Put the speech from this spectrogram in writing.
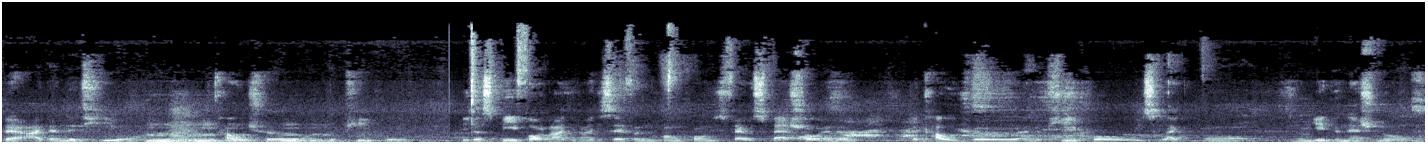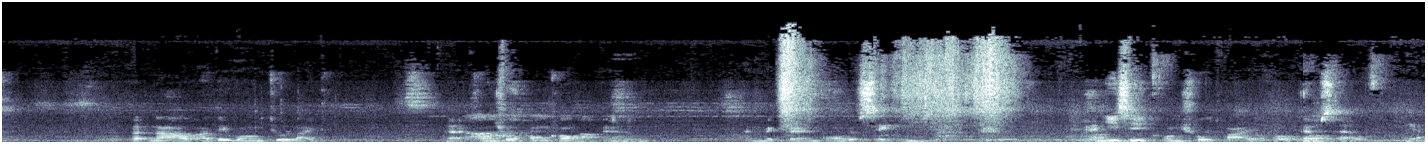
their identity or Mm, mm, culture mm, of mm. the people. Because before 1997, Hong Kong is very special, and the, the culture and the people is like more Mm. international. But now uh, they want to like uh, control Hong Kong and and make them all the same and easily controlled by themselves. Yeah.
